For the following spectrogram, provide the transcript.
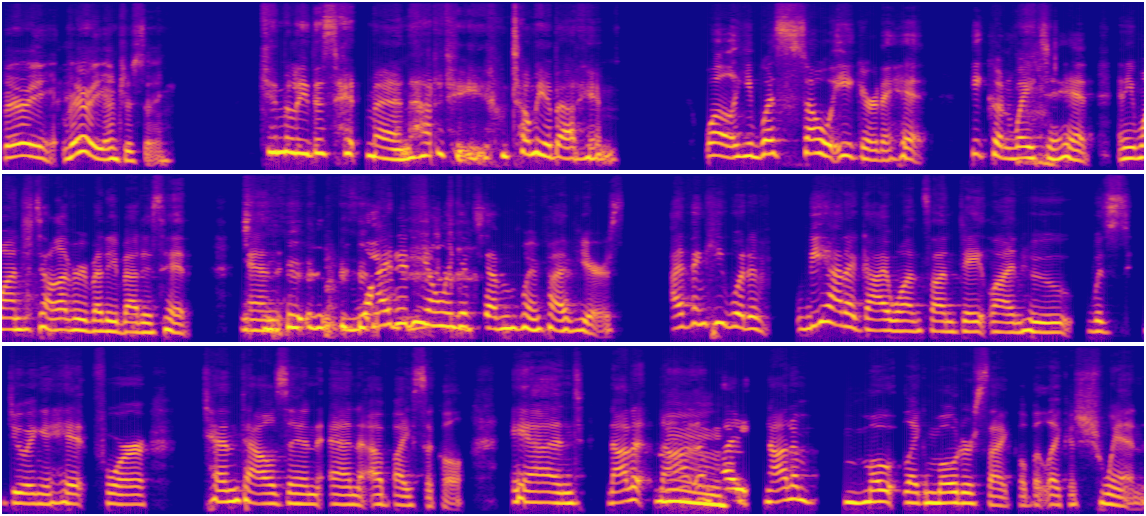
very, very interesting. Kimberly, this hitman, how did he tell me about him? Well, he was so eager to hit. He couldn't wait to hit, and he wanted to tell everybody about his hit. And why did he only get 7.5 years? I think he would have. We had a guy once on Dateline who was doing a hit for ten thousand and a bicycle, and not a not mm. a hmm. bike, not a mo- like motorcycle, but like a Schwinn.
